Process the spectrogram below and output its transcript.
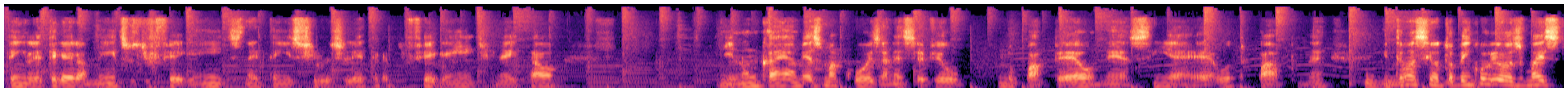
Tem letreiramentos diferentes, né? Tem estilos de letra diferentes, né? E tal. E nunca é a mesma coisa, né? Você vê no papel, né? Assim, é, é outro papo, né? Uhum. Então, assim, eu tô bem curioso, mas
